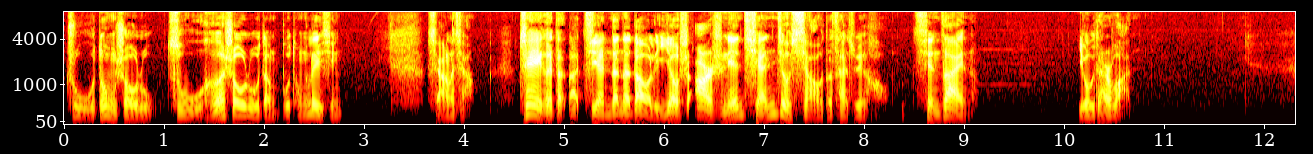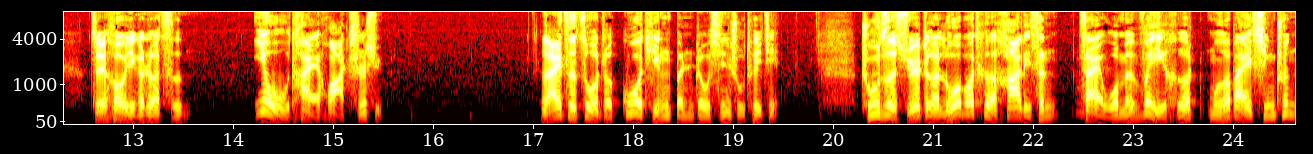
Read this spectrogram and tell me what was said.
主动收入、组合收入等不同类型。想了想，这个的简单的道理，要是二十年前就晓得才最好。现在呢，有点晚。最后一个热词，幼态化持续，来自作者郭婷本周新书推荐，出自学者罗伯特·哈里森在《我们为何膜拜青春：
